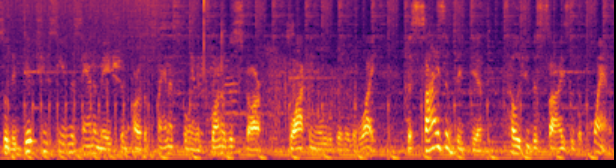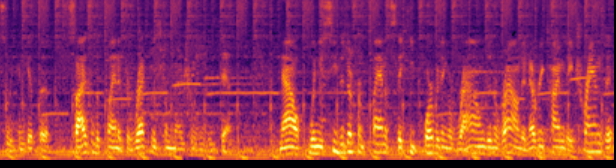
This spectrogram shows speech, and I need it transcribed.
So the dips you see in this animation are the planets going in front of the star, blocking a little bit of the light. The size of the dip tells you the size of the planet, so we can get the size of the planet directly from measuring the dip. Now, when you see the different planets, they keep orbiting around and around, and every time they transit,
